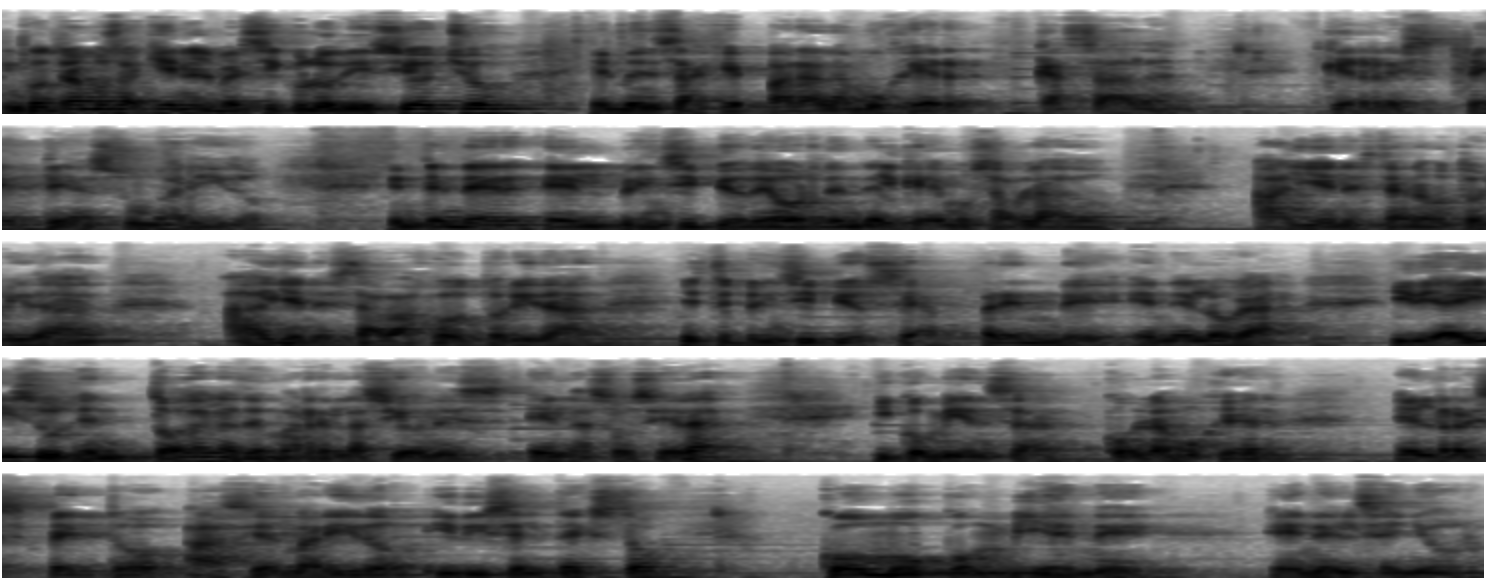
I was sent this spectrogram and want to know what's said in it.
Encontramos aquí en el versículo 18 el mensaje para la mujer casada, que respete a su marido. Entender el principio de orden del que hemos hablado, alguien está en autoridad, alguien está bajo autoridad. Este principio se aprende en el hogar y de ahí surgen todas las demás relaciones en la sociedad y comienza con la mujer el respeto hacia el marido y dice el texto como conviene en el Señor,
